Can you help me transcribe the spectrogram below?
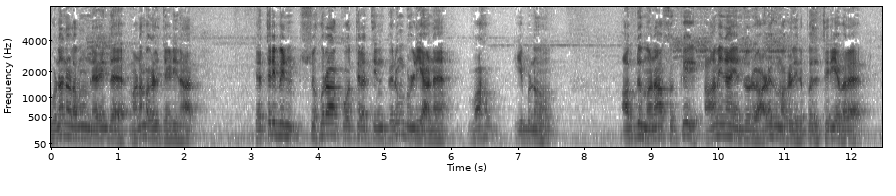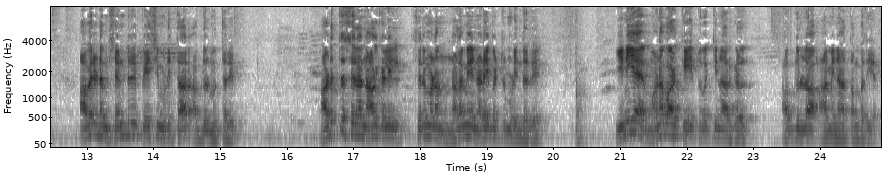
குணநலமும் நிறைந்த மணமகள் தேடினார். எத்ரிபின் சுஹ்ரா கோத்திரத்தின் பெரும்புள்ளியான வஹப் இப்னு அப்து மனாஃபுக்கு ஆமினா என்றொரு அழகு மகள் இருப்பது தெரிய வர அவரிடம் சென்று பேசி முடித்தார் அப்துல் முத்தலிப். அடுத்த சில நாள்களில் திருமணம் நலமே நடைபெற்று முடிந்தது. இனிய மணவாழ்க்கையை துவக்கினார்கள் அப்துல்லா ஆமினா தம்பதியர்.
